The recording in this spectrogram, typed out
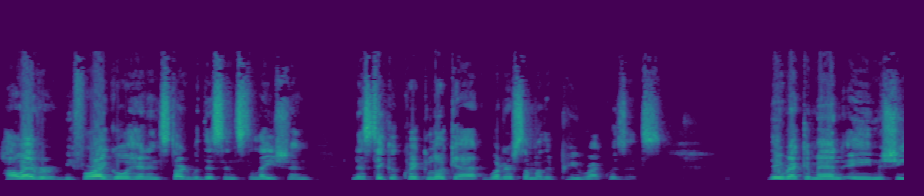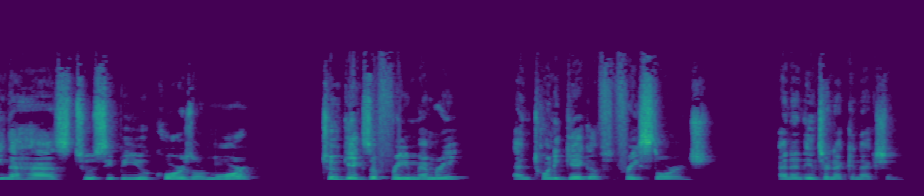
However, before I go ahead and start with this installation, let's take a quick look at what are some of the prerequisites. They recommend a machine that has two CPU cores or more, 2 gigs of free memory, and 20 gig of free storage, and an internet connection.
